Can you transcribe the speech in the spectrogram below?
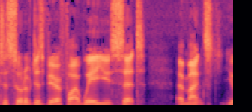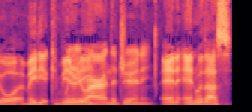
to sort of just verify where you sit amongst your immediate Where community you are in the journey. and and with us.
